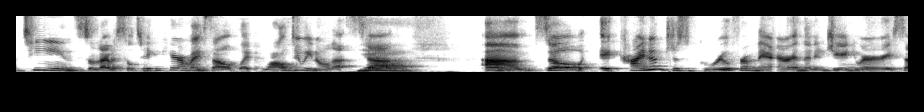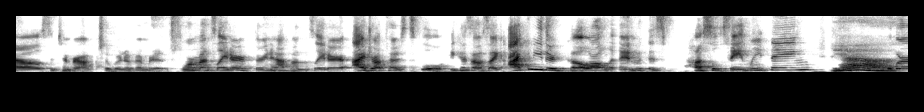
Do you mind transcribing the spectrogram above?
routines so that I was still taking care of myself like while doing all that stuff. Yeah. Um, so it kind of just grew from there. And then in January, so September, October, November, four months later, three and a half months later, I dropped out of school because I was like, I can either go all in with this hustle sanely thing. Yeah. Or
